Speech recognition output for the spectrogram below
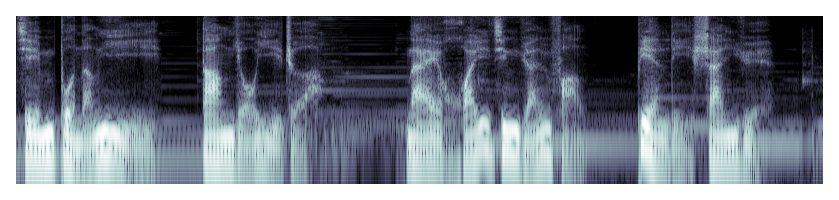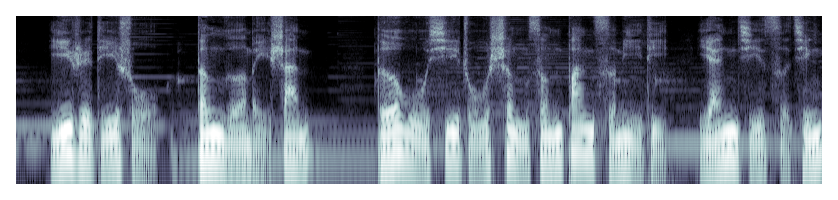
今不能译，当有译者。乃怀经远访，遍历山岳。一日敌蜀，登峨眉山，得悟西竹圣僧班次密地，言及此经，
